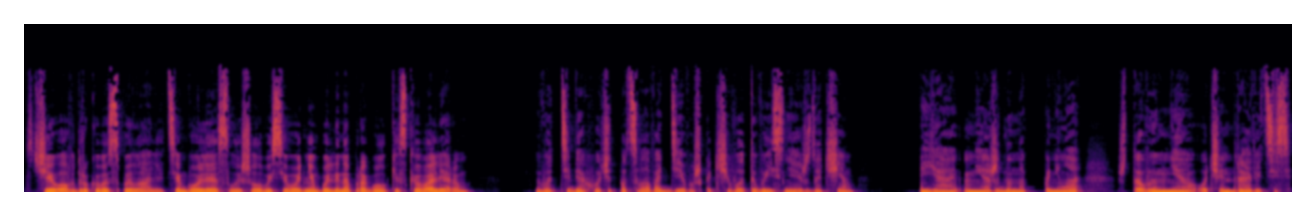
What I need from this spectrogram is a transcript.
«С чего вдруг вы спылали? Тем более, слышал, вы сегодня были на прогулке с кавалером». «Вот тебя хочет поцеловать девушка. Чего ты выясняешь, зачем?» «Я неожиданно поняла, что вы мне очень нравитесь».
